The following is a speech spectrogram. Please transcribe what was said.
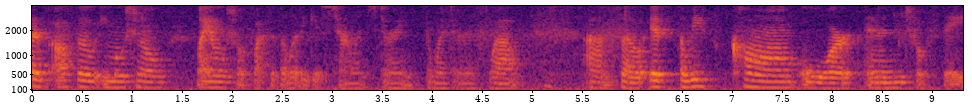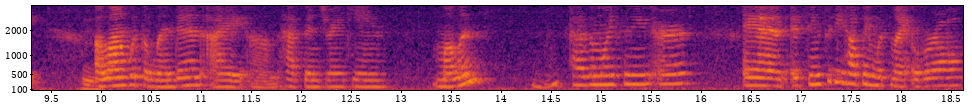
because also emotional my emotional flexibility gets challenged during the winter as well. Um, so if at least calm or in a neutral state. Mm. along with the linden i um, have been drinking mullein as a moistening herb. And it seems to be helping with my overall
